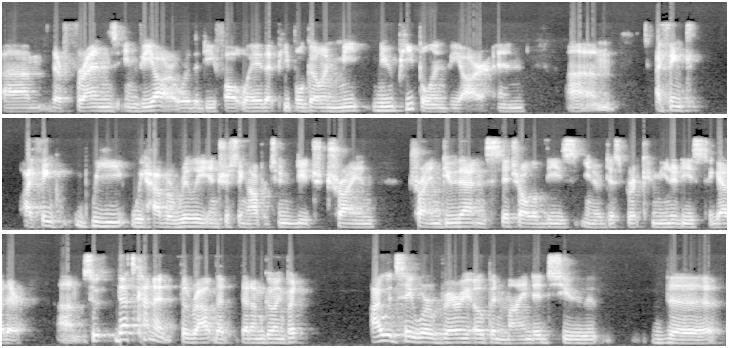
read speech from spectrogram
um, their friends in VR or the default way that people go and meet new people in VR. And um, I think I think we we have a really interesting opportunity to try and try and do that and stitch all of these you know disparate communities together. Um, so that's kind of the route that that I'm going. But I would say we're very open minded to the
